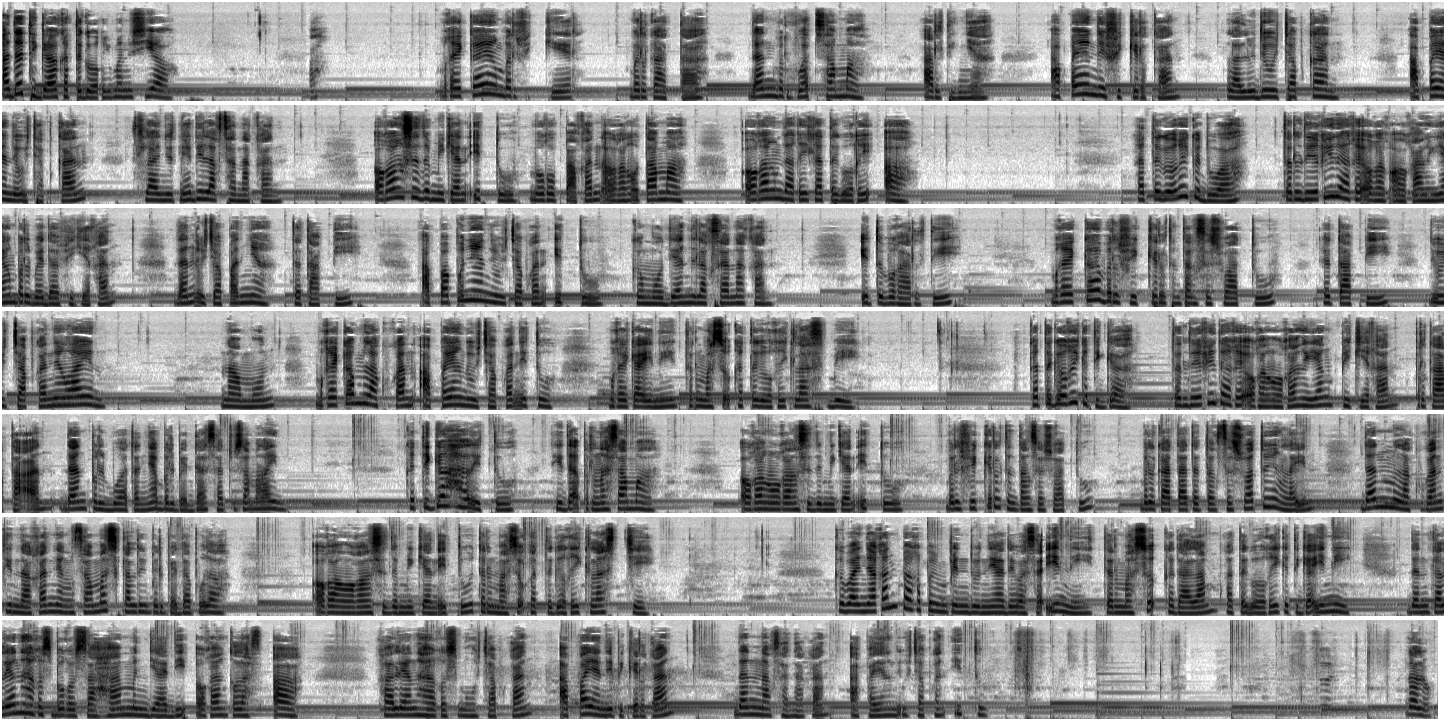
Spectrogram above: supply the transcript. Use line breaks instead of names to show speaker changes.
Ada tiga kategori manusia. Mereka yang berpikir, berkata, dan berbuat sama. Artinya, apa yang difikirkan lalu diucapkan. Apa yang diucapkan selanjutnya dilaksanakan. Orang sedemikian itu merupakan orang utama, orang dari kategori A. Kategori kedua terdiri dari orang-orang yang berbeda pikiran dan ucapannya, tetapi apa pun yang diucapkan itu kemudian dilaksanakan. Itu berarti mereka berpikir tentang sesuatu, tetapi diucapkan yang lain. Namun, mereka melakukan apa yang diucapkan itu. Mereka ini termasuk kategori kelas B. Kategori ketiga terdiri dari orang-orang yang pikiran, perkataan, dan perbuatannya berbeda satu sama lain. Ketiga hal itu tidak pernah sama. Orang-orang sedemikian itu berpikir tentang sesuatu, berkata tentang sesuatu yang lain, dan melakukan tindakan yang sama sekali berbeda pula. Orang-orang sedemikian itu termasuk kategori kelas C. Kebanyakan para pemimpin dunia dewasa ini termasuk ke dalam kategori ketiga ini, dan kalian harus berusaha menjadi orang kelas A. Kalian harus mengucapkan apa yang dipikirkan dan melaksanakan apa yang diucapkan itu. Lalu,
